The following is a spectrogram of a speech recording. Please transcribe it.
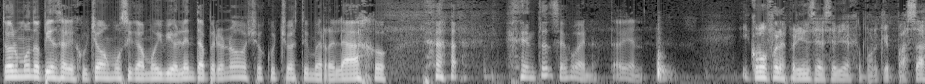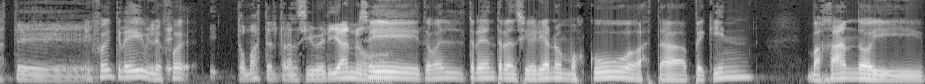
todo el mundo piensa que escuchamos música muy violenta, pero no, yo escucho esto y me relajo. Entonces, bueno, está bien. ¿Y cómo fue la experiencia de ese viaje? Porque pasaste... Y fue increíble, eh, eh, fue- y ¿Tomaste el transiberiano? Sí, tomé el tren transiberiano en Moscú hasta Pekín, bajando y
